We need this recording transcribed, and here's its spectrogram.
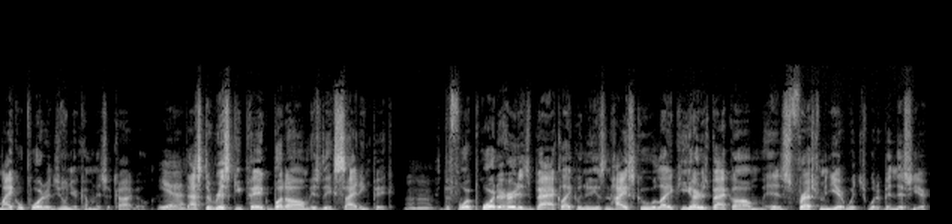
Michael Porter Jr. coming to Chicago. Yeah. That's the risky pick, but um, is the exciting pick. Mm-hmm. Before Porter hurt his back, like when he was in high school, like he hurt his back um his freshman year, which would have been this year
